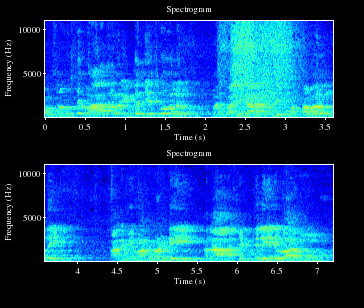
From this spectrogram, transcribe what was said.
అవసరం వస్తే వారందరూ మనం యుద్ధం చేసుకోగలరు. మన పరిహారం ఉంది ఒక పవర్ ఉంది. కానీ మేము అటువంటి అలా శక్తి లేని వారము.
